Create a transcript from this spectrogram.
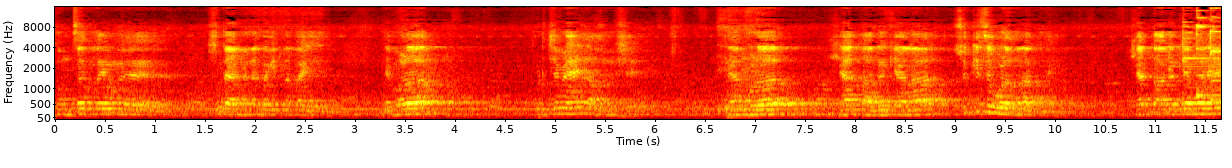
तुमचा स्टॅमिना बघितला पाहिजे. त्यामुळं पुढच्या वेळेस अजून विषय. त्यामुळं ह्या तालुक्याला चुकीचं वळण लागू नाही ह्या तालुक्यामध्ये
